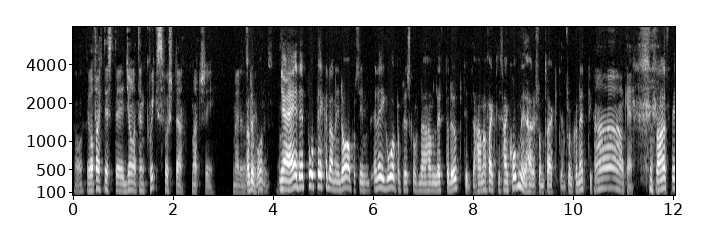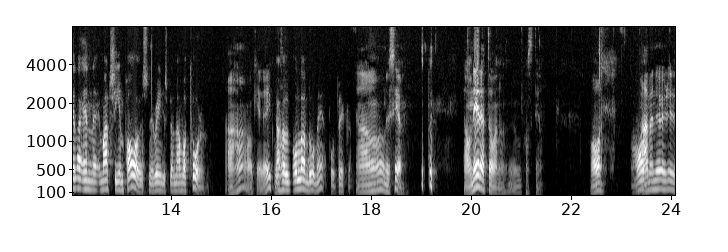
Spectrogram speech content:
ja. Det var faktiskt eh, Jonathan Quicks första match i Madison ja det var det. Nej, det påpekade han idag på sin... Eller igår på presskonferensen när han lättade upp lite. Han har faktiskt... Han kommer ju härifrån trakten, från Connecticut. Ah, okej. Så han har spelat en match i en paus när Rangers spelade när han var 12. Aha, okej. Det är Jag coolt. höll nollan då med, påpekade han. Ja, du ser. Ja, men det är rätt av honom, att konstatera. Ja. ja, men nu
